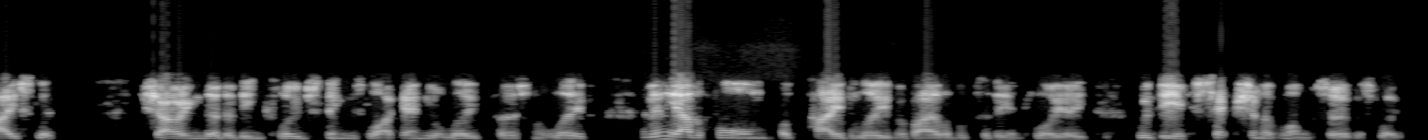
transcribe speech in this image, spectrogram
pay slip. showing that it includes things like annual leave, personal leave, and any other form of paid leave available to the employee, with the exception of long service leave,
